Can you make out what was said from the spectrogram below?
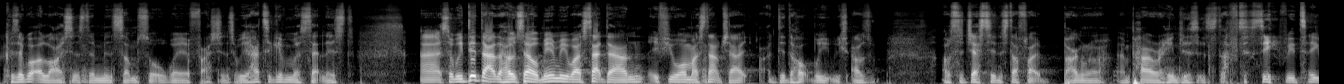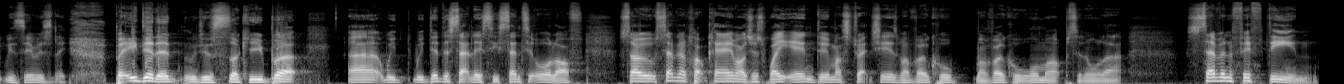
because they've got to license them in some sort of way of fashion. So we had to give them a set list. Uh, so we did that at the hotel. Me and Rewa sat down. If you were on my Snapchat, I did the whole. We, we, I was I was suggesting stuff like Bhangra and Power Rangers and stuff to see if he'd take me seriously, but he didn't, which is sucky. But uh, we we did the set list. He sent it all off. So seven o'clock came. I was just waiting, doing my stretches, my vocal my vocal warm ups, and all that. Seven fifteen.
